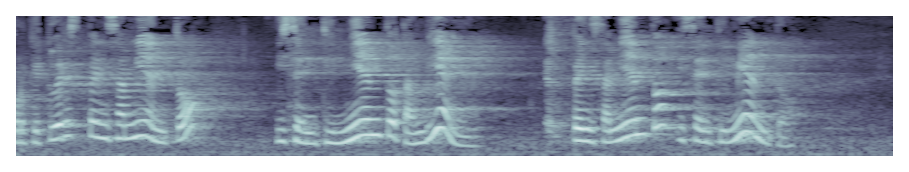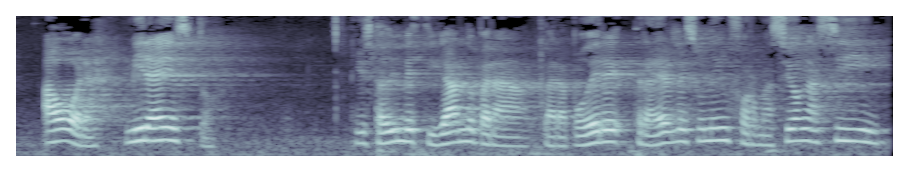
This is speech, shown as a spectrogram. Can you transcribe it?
Porque tú eres pensamiento y sentimiento también. Pensamiento y sentimiento. Ahora, mira esto. Yo he estado investigando para, para poder traerles una información así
